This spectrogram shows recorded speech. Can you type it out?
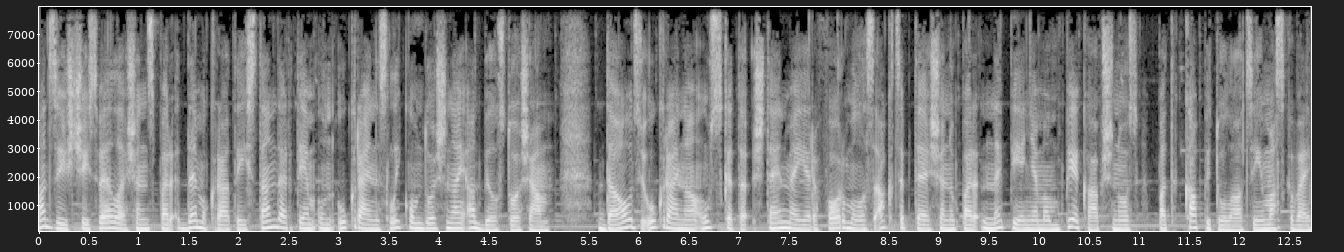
atzīst šīs vēlēšanas vēlēšanas par demokrātijas standartiem un Ukrainas likumdošanai atbilstošām. Daudzi Ukrainā uzskata Steinmeiera formulas akceptēšanu par nepieņemamu piekāpšanos, pat kapitulāciju Maskavai.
